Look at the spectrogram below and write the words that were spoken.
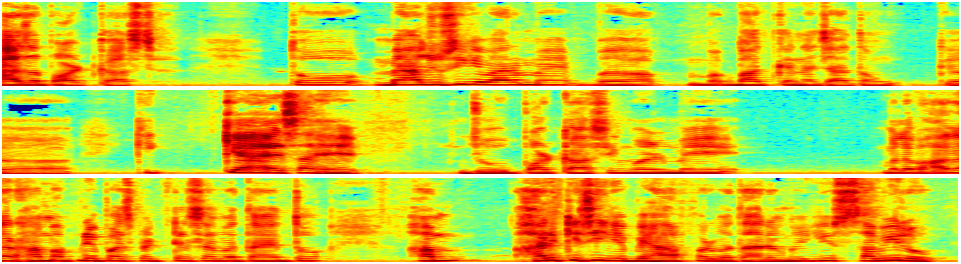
as a podcaster तो मैं आज उसी के बारे में बात करना चाहता हूँ कि क्या ऐसा है जो पॉडकास्टिंग वर्ल्ड में मतलब अगर हम अपने पर्सपेक्टिव से बताएँ तो हम हर किसी के बिहाफ पर बता रहे होंगे कि सभी लोग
